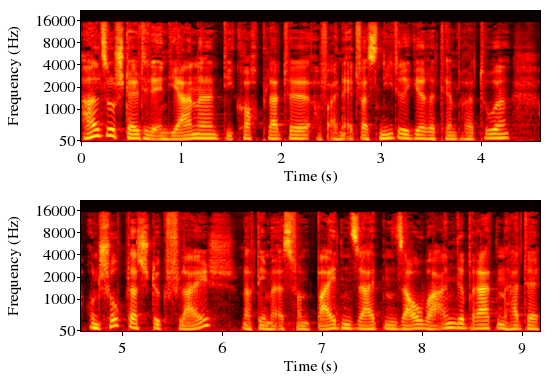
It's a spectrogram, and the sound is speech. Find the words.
Also stellte der Indianer die Kochplatte auf eine etwas niedrigere Temperatur und schob das Stück Fleisch, nachdem er es von beiden Seiten sauber angebraten hatte,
